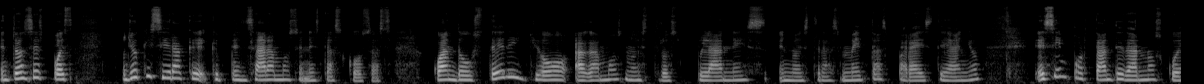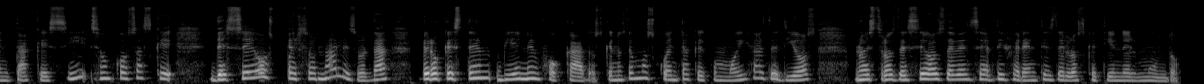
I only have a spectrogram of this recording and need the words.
Entonces, pues yo quisiera que, que pensáramos en estas cosas. Cuando usted y yo hagamos nuestros planes, nuestras metas para este año, es importante darnos cuenta que sí, son cosas que, deseos personales, ¿verdad? Pero que estén bien enfocados, que nos demos cuenta que como hijas de Dios, nuestros deseos deben ser diferentes de los que tiene el mundo.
